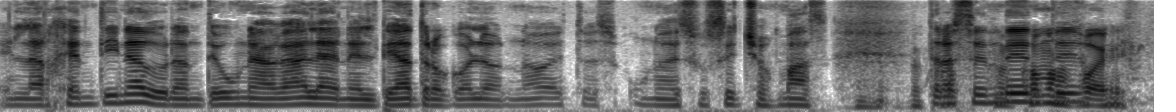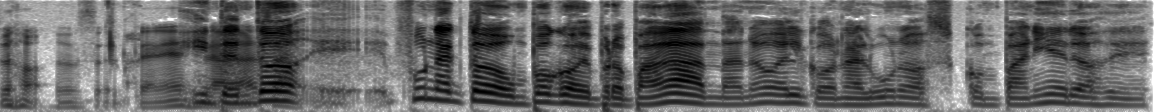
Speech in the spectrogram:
en la Argentina durante una gala en el Teatro Colón, ¿no? Esto es uno de sus hechos más trascendente. ¿Cómo fue esto? ¿Tenés la Intentó, eh, fue un acto un poco de propaganda, ¿no? Él con algunos compañeros de,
